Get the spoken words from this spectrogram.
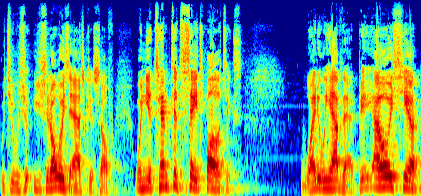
which you should, you should always ask yourself when you're tempted to say it's politics. Why do we have that? I always hear,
